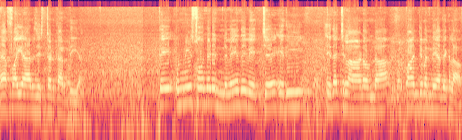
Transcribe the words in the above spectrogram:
ਐਫ ਆਈ ਆਰ ਰਜਿਸਟਰਡ ਕਰਦੀ ਆ। ਤੇ 1999 ਦੇ ਵਿੱਚ ਇਹਦੀ, ਇਹਦਾ ਚਲਾਨ ਆਉਂਦਾ ਪੰਜ ਬੰਦਿਆਂ ਦੇ ਖਿਲਾਫ।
